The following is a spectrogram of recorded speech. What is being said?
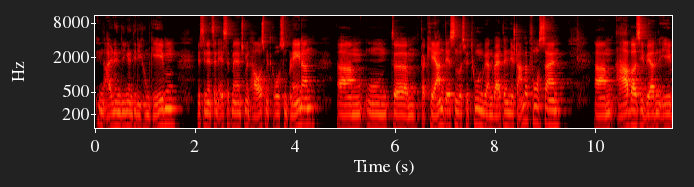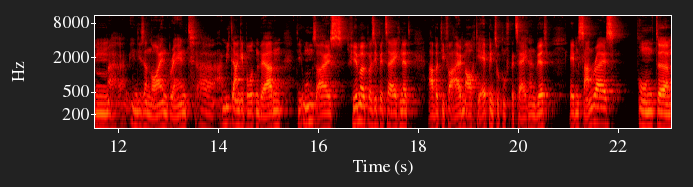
in allen Dingen, die dich umgeben. Wir sind jetzt ein Asset Management Haus mit großen Plänen und ähm, der Kern dessen, was wir tun, werden weiterhin die Standardfonds sein. Ähm, aber sie werden eben äh, in dieser neuen Brand äh, mit angeboten werden, die uns als Firma quasi bezeichnet, aber die vor allem auch die App in Zukunft bezeichnen wird, eben Sunrise. Und äh,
